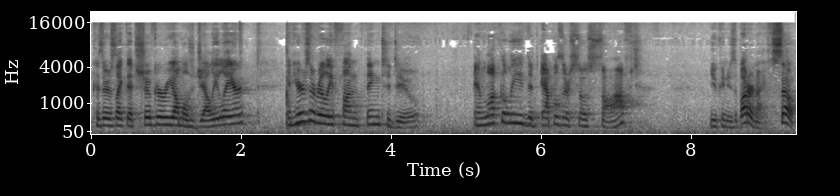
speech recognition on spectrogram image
because there's like that sugary, almost jelly layer. And here's a really fun thing to do. And luckily the apples are so soft you can use a butter knife. So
